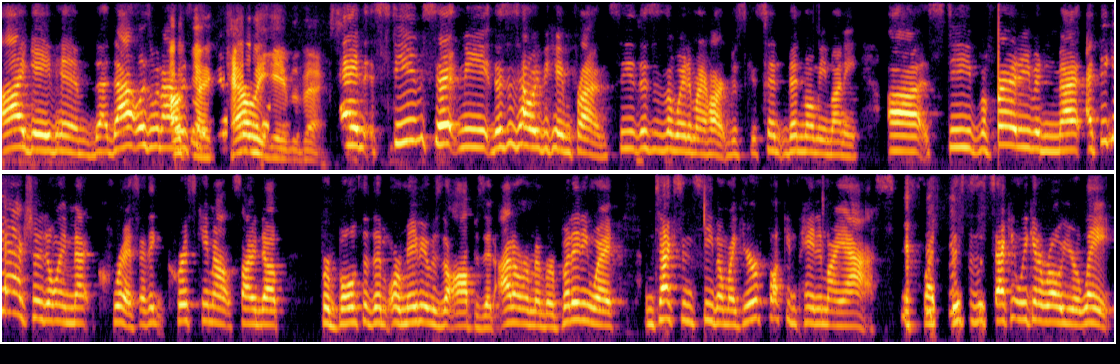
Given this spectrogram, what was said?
I gave him that. That was when I was Okay, Kelly gave the picks. And Steve sent me. This is how we became friends. See, this is the way to my heart. Just send Venmo me money. Uh, Steve, before I'd even met, I think I actually had only met Chris. I think Chris came out, signed up for both of them, or maybe it was the opposite. I don't remember. But anyway, I'm texting Steve. I'm like, "You're a fucking pain in my ass. Like this is the second week in a row you're late."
